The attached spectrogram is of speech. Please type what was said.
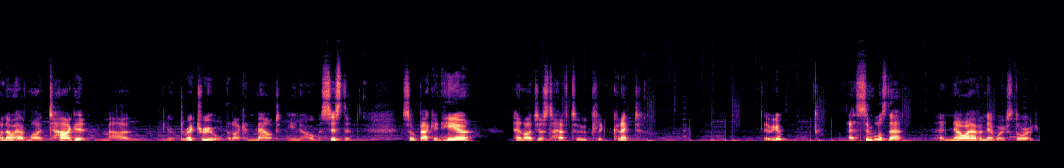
I now have my target uh, you know, directory or that I can mount in Home Assistant. So back in here, and I just have to click connect. There we go. As simple as that. And now I have a network storage.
